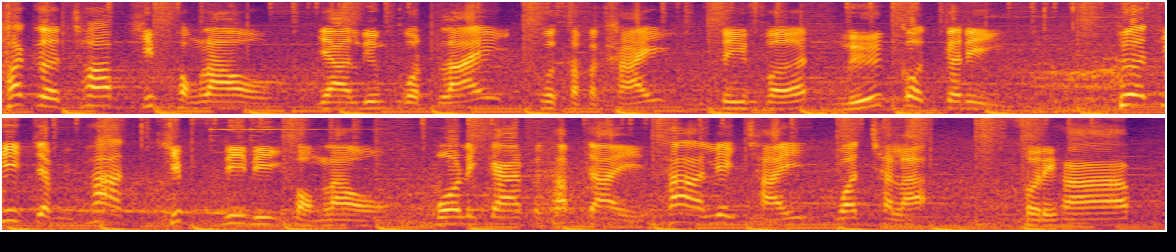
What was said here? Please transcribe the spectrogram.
ถ้าเกิดชอบคลิปของเรา อย่าลืมกดไลค์ กด subscribe ซีเฟิร์สหรือกดกระดิ่ง เพื่อที่จะไม่พลาดคลิปดีๆ ของเรา บริการประทับใจ ถ้าเรียกใช้วัชระ สวัสดีครับ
